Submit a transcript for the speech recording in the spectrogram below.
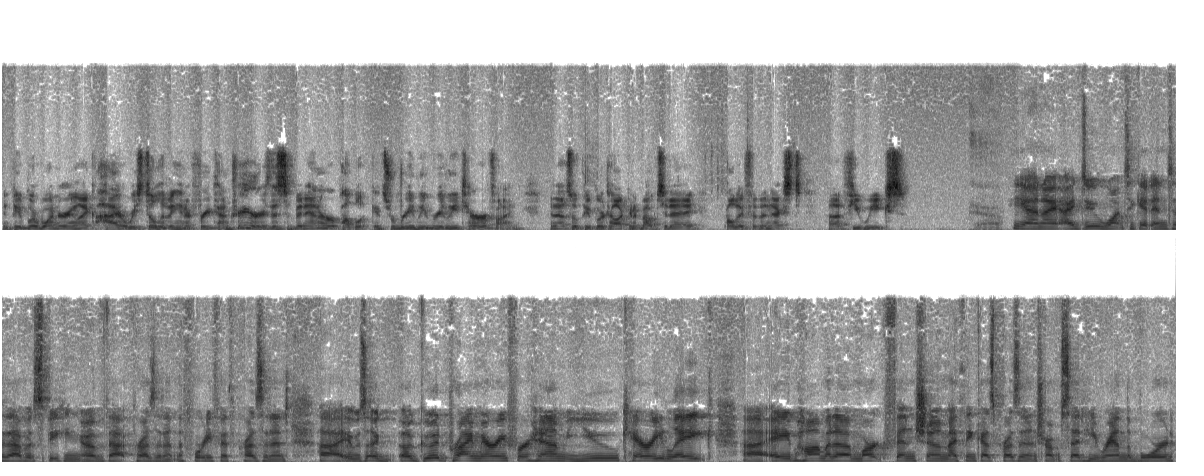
and people are wondering like hi are we still living in a free country or is this a banana republic it's really really terrifying and that's what people are talking about today probably for the next uh, few weeks yeah. Yeah, and I, I, do want to get into that. But speaking of that president, the 45th president, uh, it was a, a, good primary for him. You, Kari Lake, uh, Abe Hamadeh, Mark Finchem. I think, as President Trump said, he ran the board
